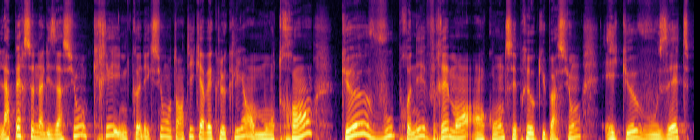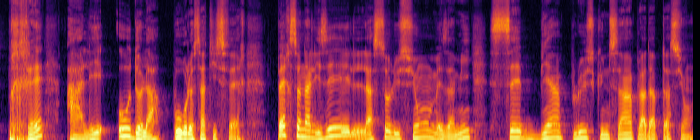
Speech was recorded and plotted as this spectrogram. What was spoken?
La personnalisation crée une connexion authentique avec le client, montrant que vous prenez vraiment en compte ses préoccupations et que vous êtes prêt à aller au-delà pour le satisfaire. Personnaliser la solution, mes amis, c'est bien plus qu'une simple adaptation.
